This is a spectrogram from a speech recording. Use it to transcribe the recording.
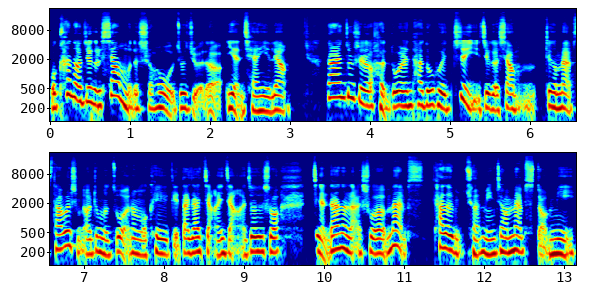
我看到这个项目的时候，我就觉得眼前一亮。当然，就是很多人他都会质疑这个项目，这个 Maps 它为什么要这么做？那么我可以给大家讲一讲啊，就是说，简单的来说，Maps 它的全名叫 Maps dot me，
